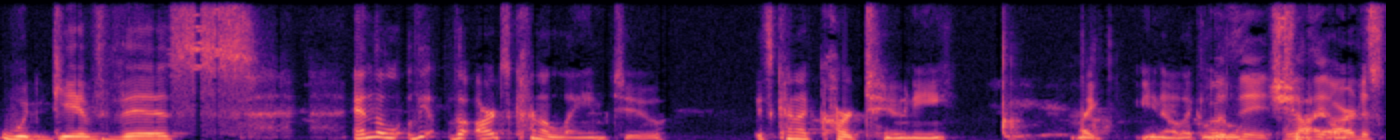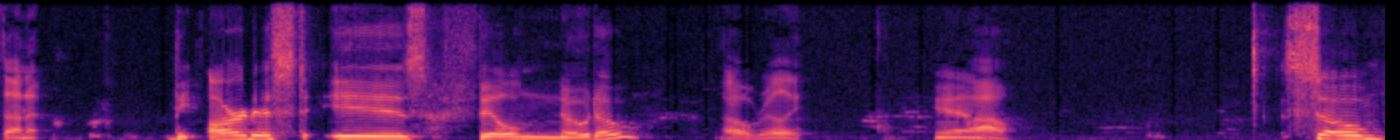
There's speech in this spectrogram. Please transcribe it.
would give this, and the the, the art's kind of lame too. It's kind of cartoony, like you know, like a Who's little the, who's the artist on it? The artist is Phil Noto. Oh, really? Yeah. Wow. So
